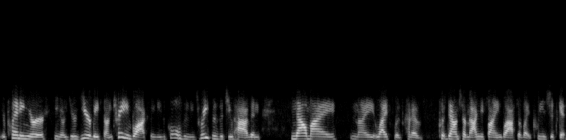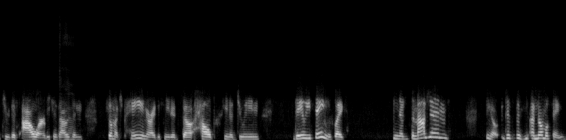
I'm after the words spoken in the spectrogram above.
you're planning your you know your year based on training blocks and these goals and these races that you have and now my my life was kind of put down to a magnifying glass of like please just get through this hour because i was yeah. in so much pain or i just needed so help you know doing daily things like you know just imagine you know just a, normal thing.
